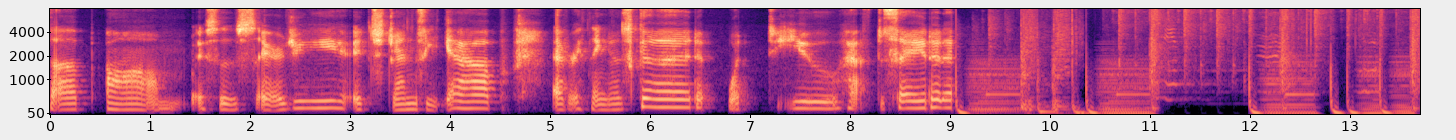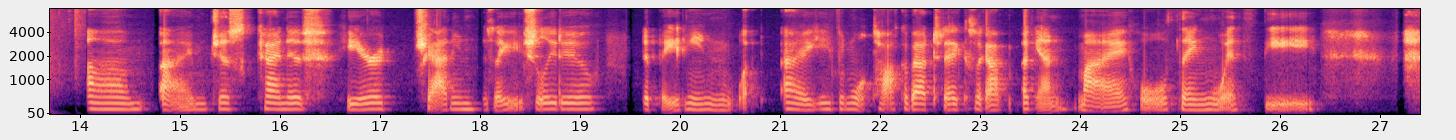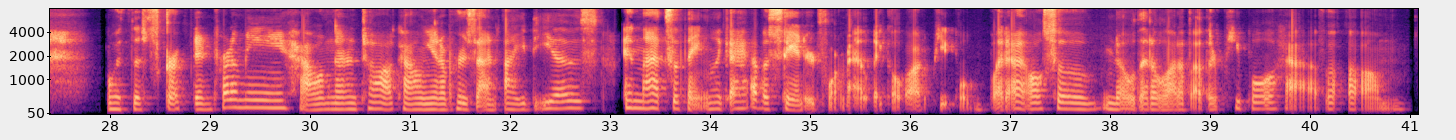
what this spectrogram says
Up? Um, this is Sara. It's Gen Z Gap. Everything is good. What do you have to say today? Um, I'm just kind of here chatting as I usually do, debating what I even will talk about today because I got again my whole thing with the with the script in front of me, how I'm going to talk, how I'm going to present ideas. And that's the thing. Like, I have a standard format, like a lot of people, but I also know that a lot of other people have um,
